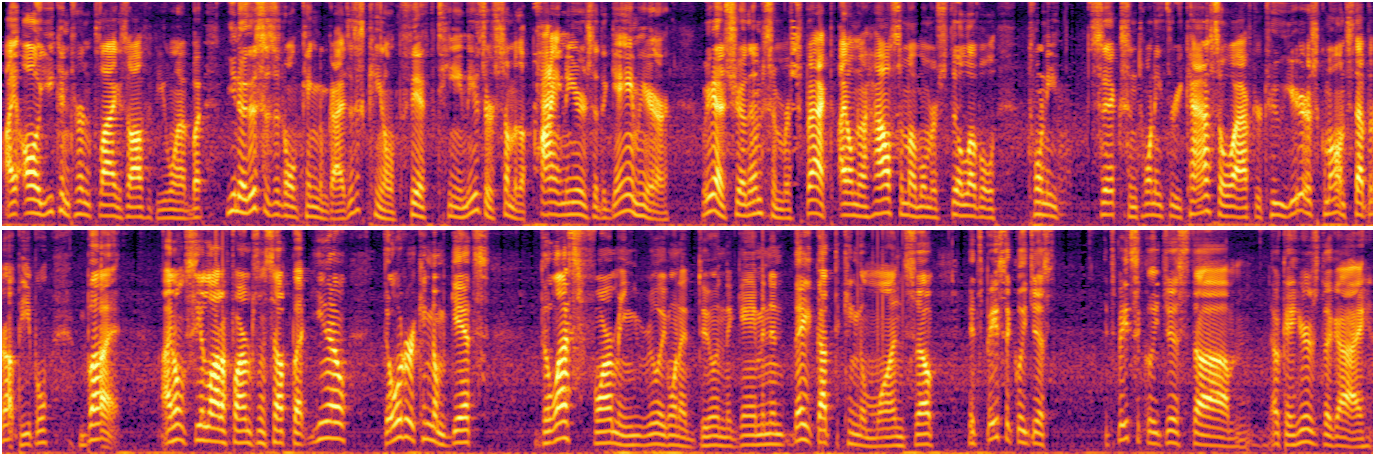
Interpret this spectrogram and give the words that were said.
I oh, you can turn flags off if you want, but you know this is an old kingdom, guys. This is Kingdom 15. These are some of the pioneers of the game here. We gotta show them some respect. I don't know how some of them are still level 26 and 23 castle after two years. Come on, step it up, people. But I don't see a lot of farms and stuff. But, you know, the older a kingdom gets, the less farming you really want to do in the game. And then they got the kingdom one. So it's basically just... It's basically just, um, okay, here's the guy,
